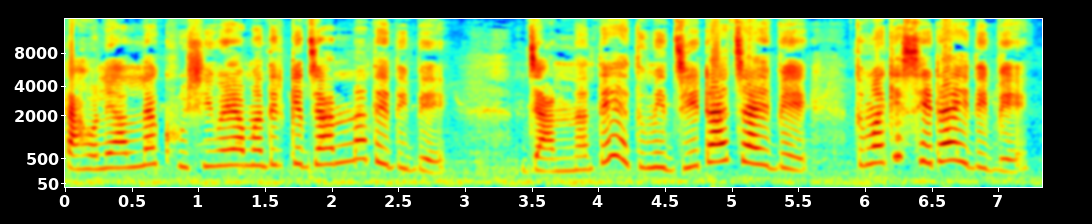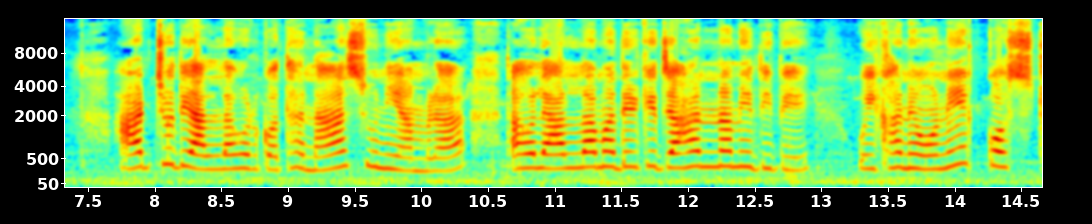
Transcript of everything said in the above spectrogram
তাহলে আল্লাহ খুশি হয়ে আমাদেরকে জান্নাতে দিবে। জান্নাতে তুমি যেটা চাইবে, তোমাকে সেটাই দিবে। আর যদি আল্লাহর কথা না শুনি আমরা তাহলে আল্লাহ আমাদেরকে জাহান্নামে দিবে। ওইখানে অনেক কষ্ট।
